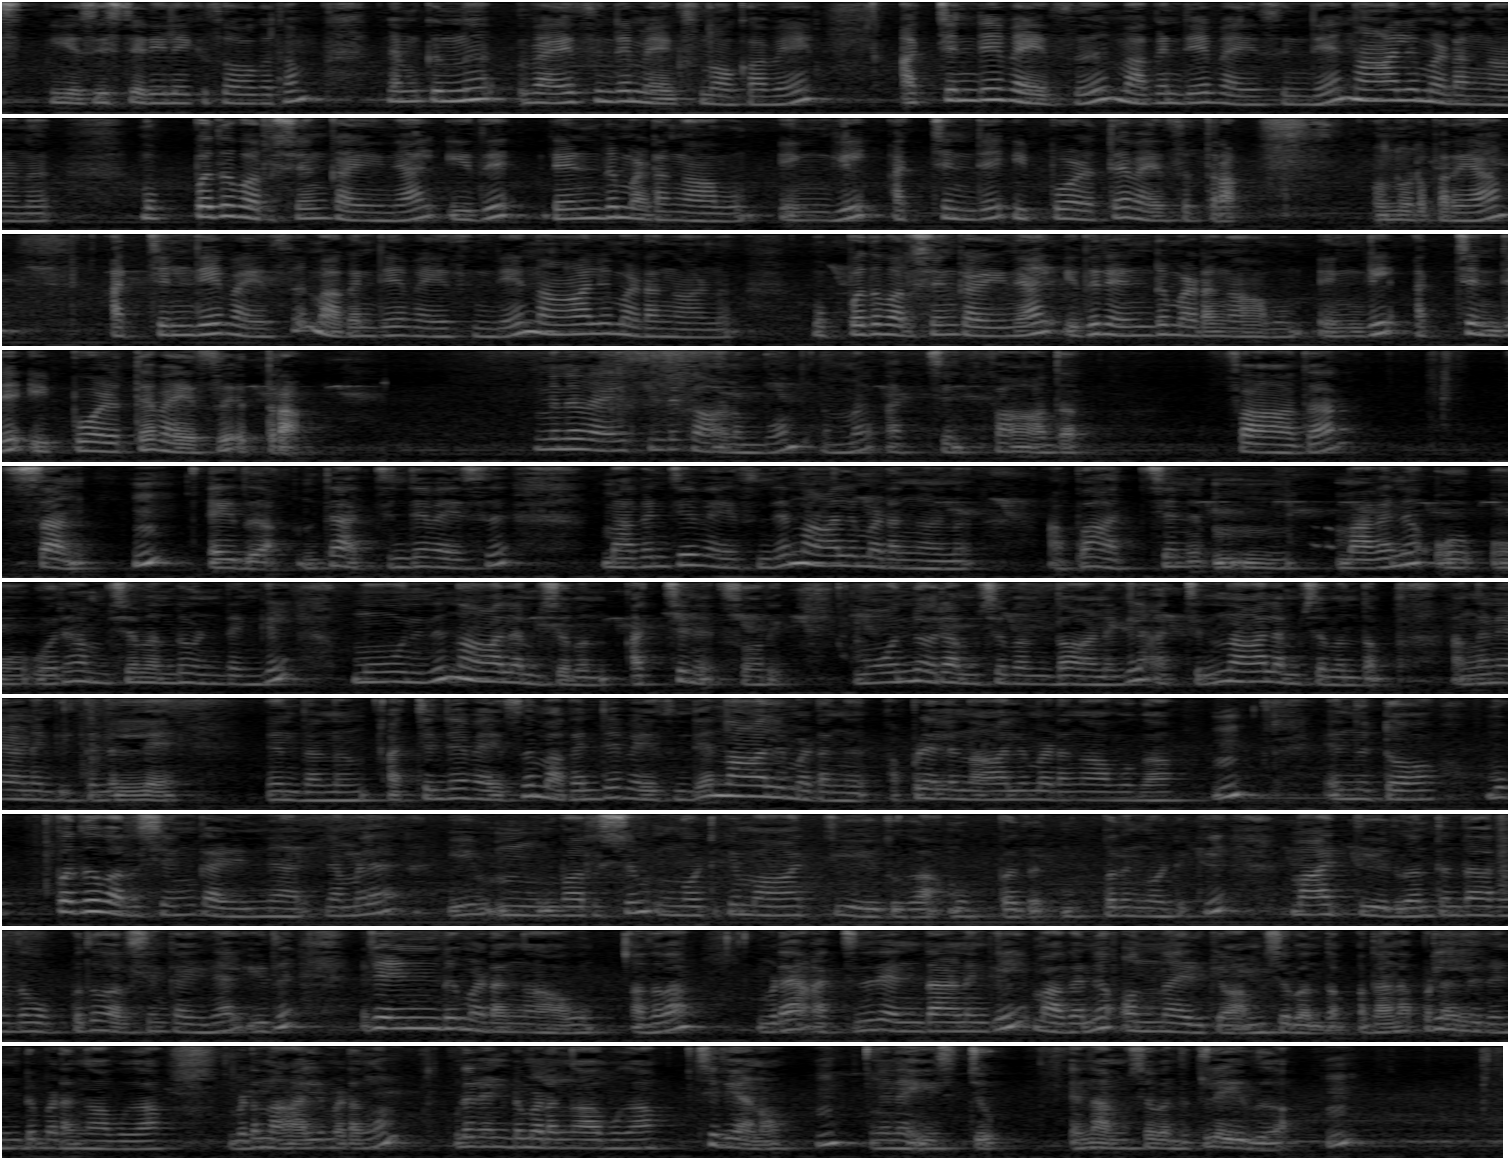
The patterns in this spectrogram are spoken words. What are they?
Friends P S C സ്റ്റഡിയിലേക്ക് സ്വാഗതം. നമുക്കിന്ന് വയസ്സിന്റെ മാത്സ് നോക്കാവേ. അച്ഛന്റെ വയസ്സ് മകന്റെ വയസ്സിന്റെ നാല് മടങ്ങാണ്. മുപ്പത് വർഷം കഴിഞ്ഞാൽ ഇത് രണ്ട് മടങ്ങാവും. എങ്കിൽ അച്ഛന്റെ ഇപ്പോഴത്തെ വയസ്സ് എത്ര? ഒന്നുകൂടെ പറയാം. അച്ഛന്റെ വയസ്സ് മകന്റെ വയസ്സിന്റെ നാല് മടങ്ങാണ്. മുപ്പത് വർഷം കഴിഞ്ഞാൽ ഇത് രണ്ട് മടങ്ങാവും. എങ്കിൽ അച്ഛന്റെ ഇപ്പോഴത്തെ വയസ്സ് എത്ര? ഇങ്ങനെ വയസ്സിന്റെ കാണുമ്പോൾ നമ്മൾ അച്ഛൻ ഫാദർ ഫാദർ സൺ എഴുതുക. എന്നിട്ട് അച്ഛന്റെ വയസ്സ് മകന്റെ വയസ്സിന്റെ നാല് മടങ്ങാണ്. അപ്പോൾ അച്ഛന് മകന് ഒരു അംശബന്ധം ഉണ്ടെങ്കിൽ മൂന്നിന് നാലംശബന്ധം അച്ഛന് സോറി മൂന്നിന് ഒരു അംശബന്ധമാണെങ്കിൽ അച്ഛന് നാലംശബന്ധം. അങ്ങനെയാണെങ്കിൽ തന്നെ അല്ലേ എന്താണ്? അച്ഛന്റെ വയസ്സ് മകന്റെ വയസ്സിന്റെ നാല് മടങ്ങ്. അപ്പോഴല്ലേ നാല് മടങ്ങാവുക? എന്നിട്ടോ? മുപ്പത് വർഷം കഴിഞ്ഞാൽ നമ്മൾ ഈ വർഷം ഇങ്ങോട്ടേക്ക് മാറ്റി എഴുതുക. മുപ്പത്. മുപ്പത് ഇങ്ങോട്ടേക്ക് മാറ്റി എഴുതുക. എന്നിട്ട് എന്താ പറയുന്നത്? മുപ്പത് വർഷം കഴിഞ്ഞാൽ ഇത് രണ്ട് മടങ്ങാവും. അഥവാ ഇവിടെ അച്ഛന് രണ്ടാണെങ്കിൽ മകന് ഒന്നായിരിക്കും അംശബന്ധം. അതാണ് അപ്പോഴല്ലേ രണ്ട് മടങ്ങാവുക. ഇവിടെ നാല് മടങ്ങും ഇവിടെ രണ്ട് മടങ്ങാവുക. ശരിയാണോ? ഇങ്ങനെ ഈസ്റ്റു എന്ന അംശബന്ധത്തിൽ എഴുതുക?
